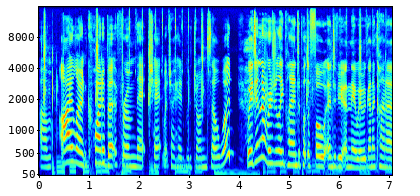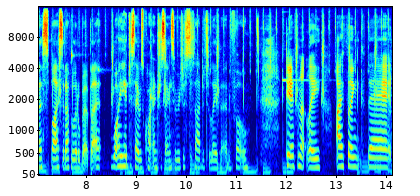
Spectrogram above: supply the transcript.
Um, I learned quite a bit from that chat which I had with John Selwood. We didn't originally plan to put the full interview in there. We were going to kind of splice it up a little bit, but what he had to say was quite interesting, so we just decided to leave it in full. Definitely. I think that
